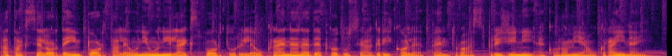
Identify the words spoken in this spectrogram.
a taxelor de import ale Uniunii la exporturile ucrainene de produse agricole pentru a sprijini economia Ucrainei.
